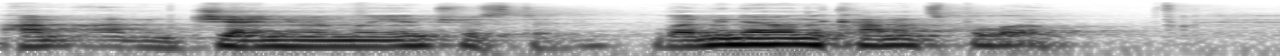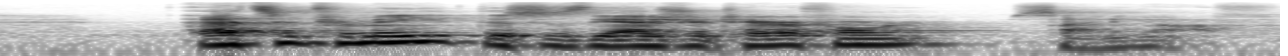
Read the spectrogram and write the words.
I'm, I'm genuinely interested. Let me know in the comments below. That's it for me. This is the Azure Terraformer signing off.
